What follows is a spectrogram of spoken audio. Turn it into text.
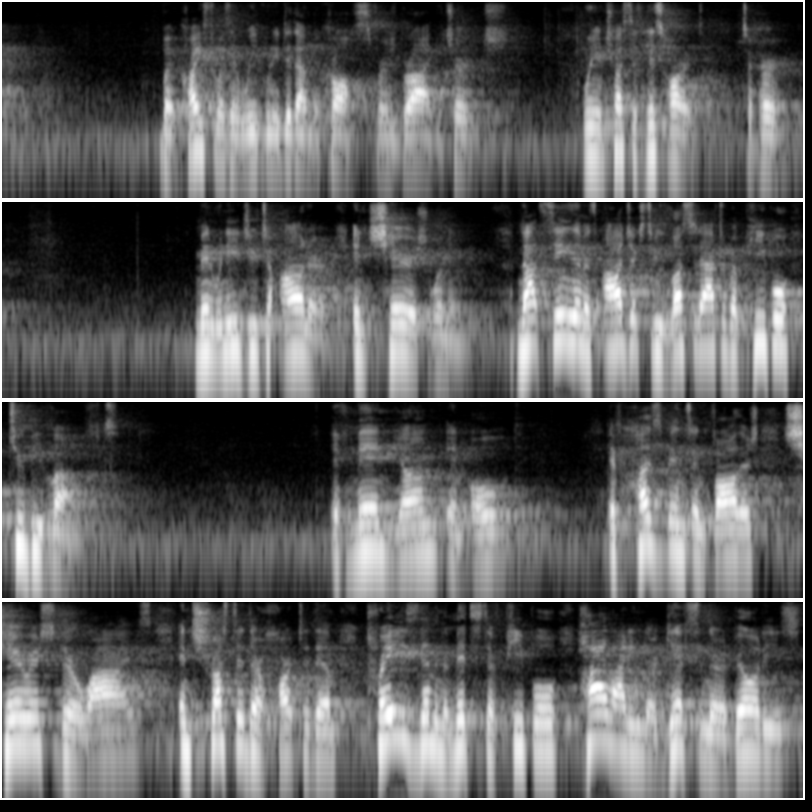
But Christ wasn't weak when he did that on the cross for his bride, the church, when he entrusted his heart to her. Men, we need you to honor and cherish women, not seeing them as objects to be lusted after, but people to be loved. If men, young and old, if husbands and fathers cherish their wives, entrusted their heart to them, praised them in the midst of people, highlighting their gifts and their abilities,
